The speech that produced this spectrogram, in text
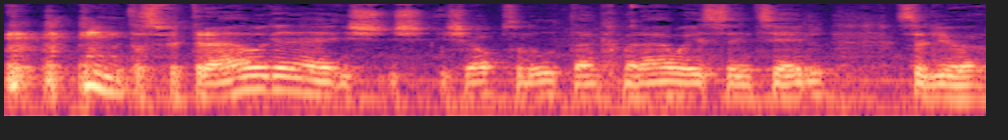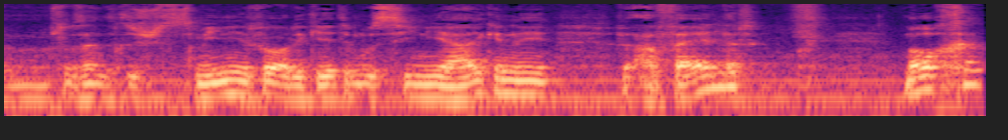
das Vertrauen ist, ist, ist absolut, denke ich auch essentiell. Soll ja, schlussendlich ist das meine Erfahrung, jeder muss seine eigenen auch Fehler machen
